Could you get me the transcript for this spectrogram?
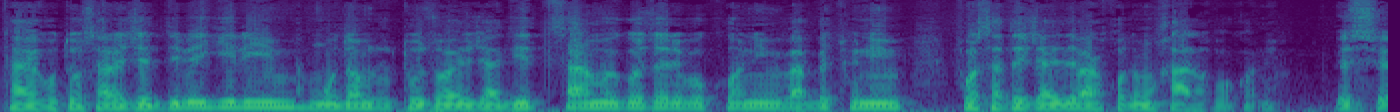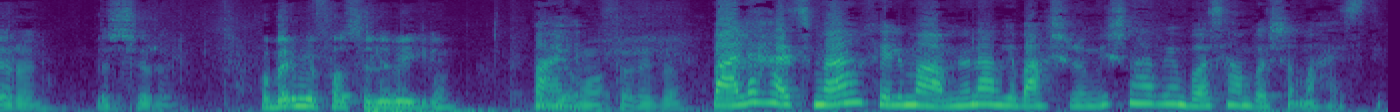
تحقیق و توسعه رو جدی بگیریم مدام رو توزیع جدید سرمایه گذاری بکنیم و بتونیم فرصت جدید بر خودمون خلق بکنیم. بسیار عالی بسیار عالی. خب بریم یه فاصله بگیریم. بله. بله. بله حتما. خیلی ممنونم یه بخش رو میشنویم. باز هم با شما هستیم.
